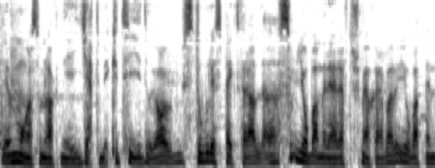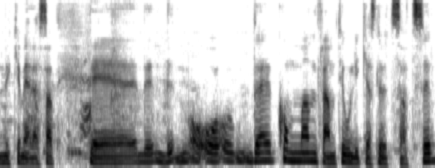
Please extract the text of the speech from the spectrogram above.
det är många som har lagt ner jättemycket tid och jag har stor respekt för alla som jobbar med det här eftersom jag själv har jobbat med mycket med det. Så det, det, det och, och, där kommer man fram till olika slutsatser.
